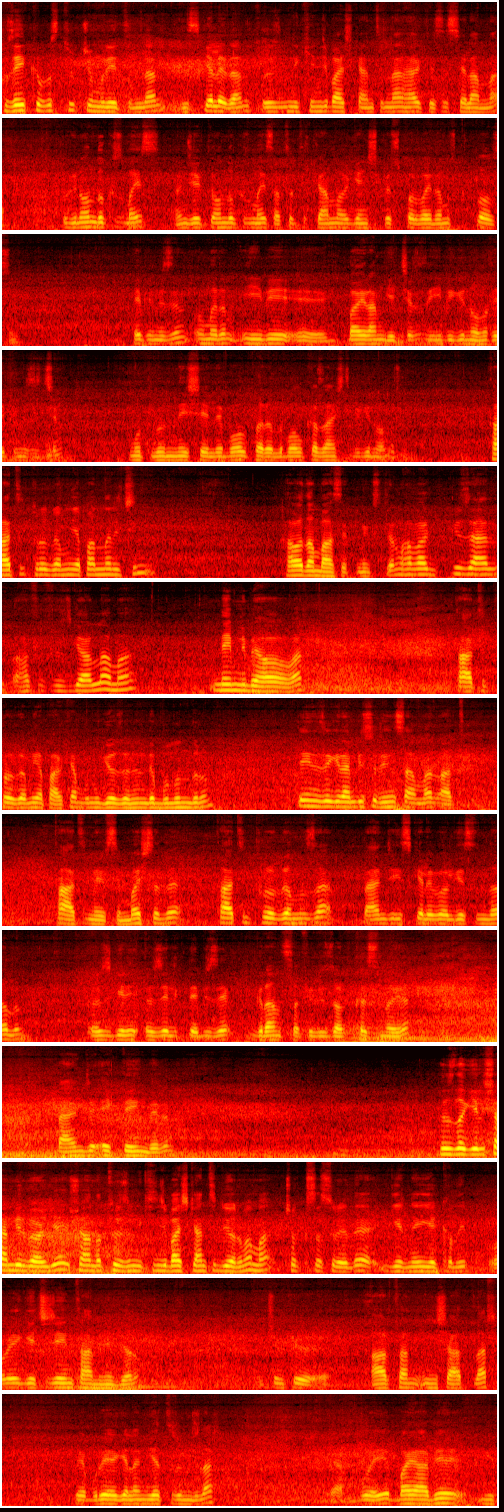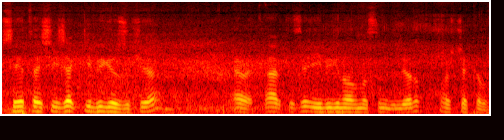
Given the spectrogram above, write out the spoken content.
Kuzey Kıbrıs Türk Cumhuriyeti'nden, İskele'den, turizmin ikinci başkentinden herkese selamlar. Bugün 19 Mayıs. Öncelikle 19 Mayıs Atatürk Anma Gençlik ve Spor Bayramımız kutlu olsun. Hepimizin umarım iyi bir e, bayram geçiririz, iyi bir gün olur hepimiz için. Mutlu, neşeli, bol paralı, bol kazançlı bir gün olur. Tatil programını yapanlar için havadan bahsetmek istiyorum. Hava güzel, hafif rüzgarlı ama nemli bir hava var tatil programı yaparken bunu göz önünde bulundurun. Denize giren bir sürü insan var artık. Tatil mevsimi başladı. Tatil programınıza bence İskele bölgesinde alın. Özge, özellikle bize Grand Safari Resort Casino'yu bence ekleyin derim. Hızla gelişen bir bölge. Şu anda turizmin ikinci başkenti diyorum ama çok kısa sürede Girne'yi yakalayıp oraya geçeceğini tahmin ediyorum. Çünkü artan inşaatlar ve buraya gelen yatırımcılar yani burayı bayağı bir yükseğe taşıyacak gibi gözüküyor. Evet, herkese iyi bir gün olmasını diliyorum. Hoşçakalın.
